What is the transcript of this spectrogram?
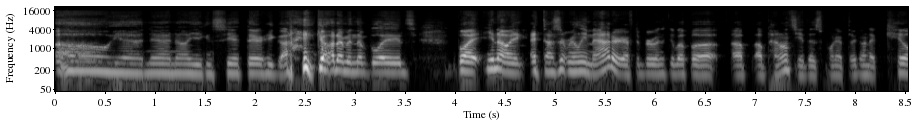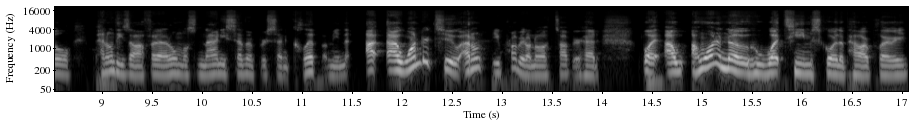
Oh yeah, no, no, you can see it there. He got he got him in the blades, but you know it, it doesn't really matter if the Bruins give up a, a, a penalty at this point if they're going to kill penalties off at almost ninety seven percent clip. I mean, I, I wonder too. I don't. You probably don't know off the top of your head, but I, I want to know who what team scored the power play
